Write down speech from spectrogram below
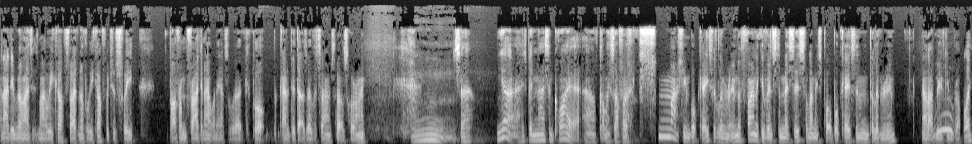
and I didn't realise it was my week off, so I had another week off, which was sweet. Apart from Friday night when I had to work, but I kind of did that as overtime, so that was all right. Mm. So yeah, it's been nice and quiet. I've got myself a smashing bookcase for the living room. I've finally convinced the missus to let me put a bookcase in the living room now that I've moved in properly.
